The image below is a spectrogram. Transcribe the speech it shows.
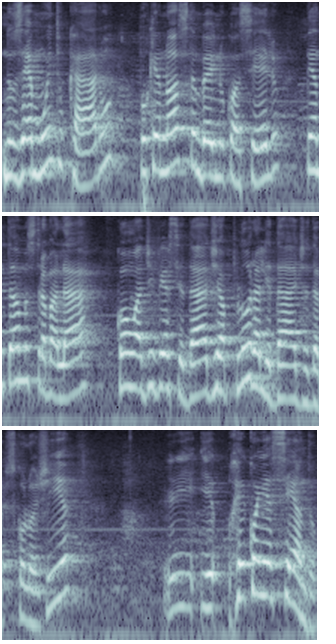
nos é muito caro, porque nós também no Conselho tentamos trabalhar com a diversidade e a pluralidade da psicologia e, e reconhecendo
